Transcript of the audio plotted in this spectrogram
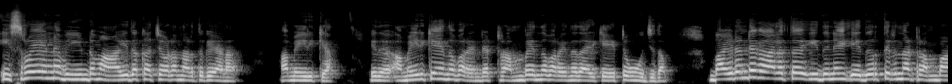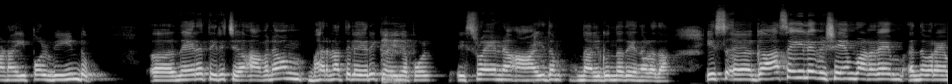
ഇസ്രയേലിന് വീണ്ടും ആയുധ കച്ചവടം നടത്തുകയാണ് അമേരിക്ക. ഇത് അമേരിക്ക എന്ന് പറയുന്നത് ട്രംപ് എന്ന് പറയുന്നതായിരിക്കും ഏറ്റവും ഉചിതം. ബൈഡന്റെ കാലത്ത് ഇതിനെ എതിർത്തിരുന്ന ട്രംപാണ് ഇപ്പോൾ വീണ്ടും നേരെ തിരിച്ച് അവനവൻ ഭരണത്തിലേറി കഴിഞ്ഞപ്പോൾ ഇസ്രായേലിന് ആയുധം നൽകുന്നത് എന്നുള്ളതാ. ഇസ് ഗാസയിലെ വിഷയം വളരെ എന്താ പറയാ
